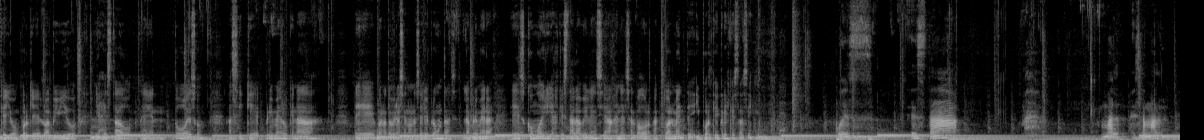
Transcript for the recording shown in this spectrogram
que yo porque lo has vivido y has estado en todo eso. Así que primero que nada, eh, bueno, te voy a ir haciendo una serie de preguntas. La primera es ¿cómo dirías que está la violencia en El Salvador actualmente y por qué crees que está así? Pues está mal, está mal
